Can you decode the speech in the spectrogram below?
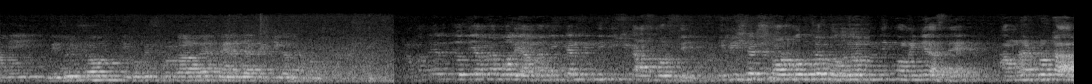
আমি ম্যানেজার আমাদের যদি আমরা বলি আমরা বিজ্ঞান ভিত্তিক কি কি কাজ করছি? ইলিশের সর্বোচ্চ প্রজনন ভিত্তিক কমিটি আছে। আমরা টোটাল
